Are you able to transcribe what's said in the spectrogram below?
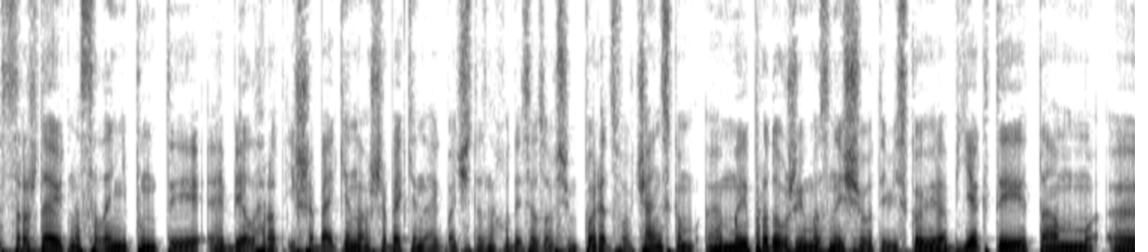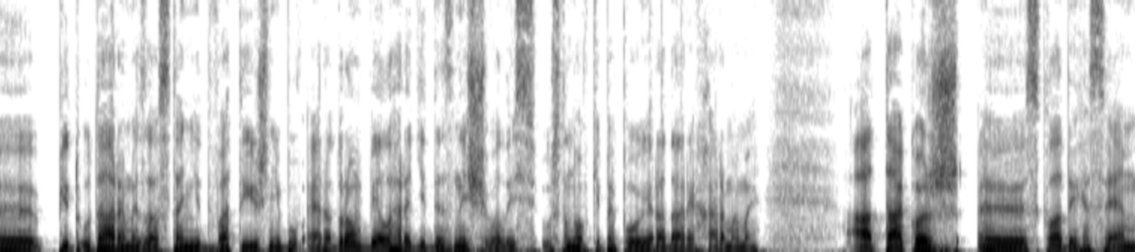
страждають населені пункти е, Білград і Шебекіно. Шебекіно, як бачите, знаходиться зовсім поряд з Вовчанськом. Е, ми продовжуємо знищувати військові об'єкти. Там е, під ударами за останні два тижні був аеродром в Білграді, де знищувались установки ППО і радари хармами, а також е, склади ГСМ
